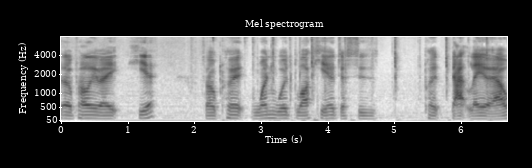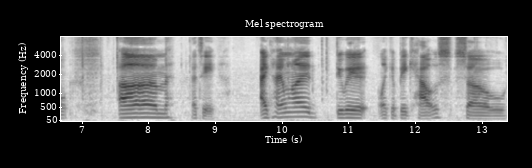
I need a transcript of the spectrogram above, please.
So probably right here. So I'll put one wood block here just to put that layer out. Um, let's see. I kind of want to do it like a big house, so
